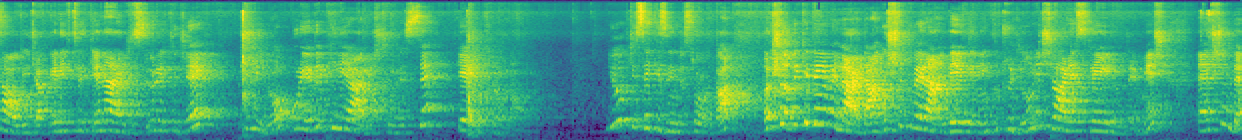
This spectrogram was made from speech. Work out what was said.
sağlayacak, elektrik enerjisi üretecek pil yok. Buraya da pil yerleştirmesi gerekiyor. Diyor ki 8. soruda aşağıdaki devrelerden veren devrenin kutucuğunu işaretleyelim demiş. E, şimdi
